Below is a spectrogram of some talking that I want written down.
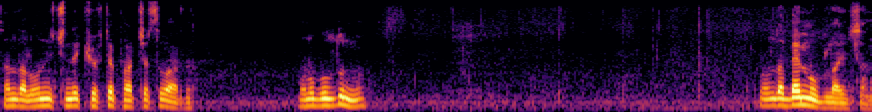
Sandal onun içinde köfte parçası vardı. Onu buldun mu? Onu da ben mi bulayım sana?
